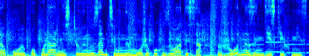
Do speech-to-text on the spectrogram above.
Такою популярністю іноземців не може похизуватися жодне з індійських міст.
